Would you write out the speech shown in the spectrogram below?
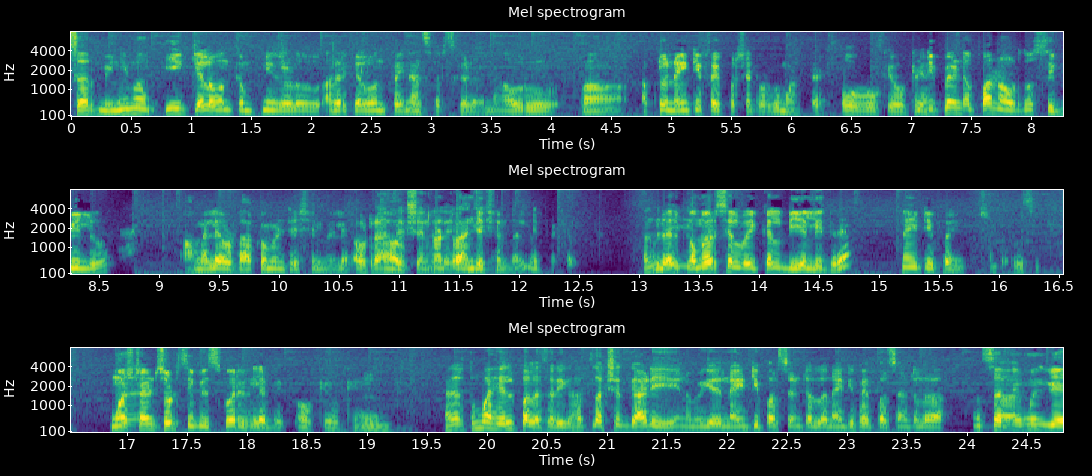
ಸರ್ ಮಿನಿಮಮ್ ಈ ಕೆಲವೊಂದು ಕಂಪ್ನಿಗಳು ಅಂದ್ರೆ ಕೆಲವೊಂದು ಫೈನಾನ್ಸರ್ಸ್ಗಳನ್ನ ಅವರು up to ninety five percent ವರ್ಗು ಮಾಡ್ತಾರೆ. ಓಕೆ ಓಕೆ ಡಿಪೆಂಡ್ ಅಪಾನ್ ಅವ್ರದ್ದು ಸಿಬಿಲ್ ಆಮೇಲೆ ಅವ್ರ ಡಾಕ್ಯುಮೆಂಟೇಶನ್ ಮೇಲೆ ಅವ್ರ ಟ್ರಾನ್ಸಾಕ್ಷನ್ ಟ್ರಾನ್ಸಾಕ್ಷನ್ ಮೇಲೆ. ಡಿಪೆಂಡ್ ಅಂದ್ರೆ ಕಮರ್ಷಿಯಲ್ ವೆಹಿಕಲ್ ಡಿ ಎಲ್ ಇದ್ರೆ ninety five percent must and should CIBIL score ಇರಲೇಬೇಕು. ಓಕೆ ಓಕೆ ಅಂದ್ರೆ ತುಂಬಾ ಹೆಲ್ಪ್ ಅಲ್ಲ ಸರ್ ಈಗ ಹತ್ತು ಲಕ್ಷದ ಗಾಡಿ ನಮಗೆ ನೈಂಟಿ ಪರ್ಸೆಂಟ್ ಅಲ್ಲ ನೈಂಟಿ ಫೈವ್ ಪರ್ಸೆಂಟ್ ಅಲ್ಲ ಸರ್ ನಿಮಗೆ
